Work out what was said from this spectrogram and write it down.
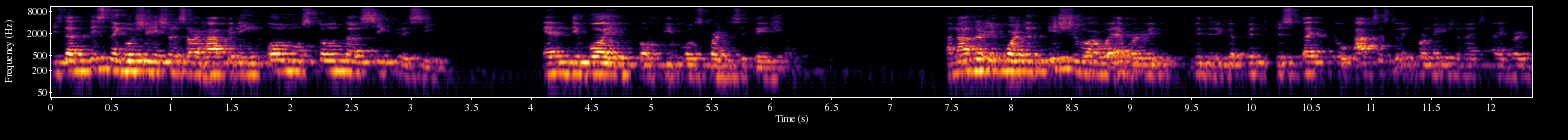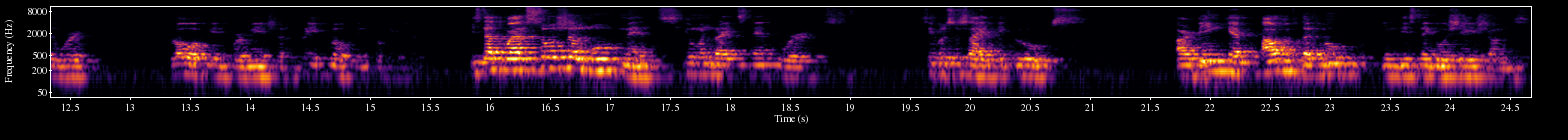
is that these negotiations are happening in almost total secrecy and devoid of people's participation. Another important issue, however, with, with, with respect to access to information, I, I heard the word flow of information, free flow of information, is that while social movements, human rights networks, civil society groups are being kept out of the loop in these negotiations,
